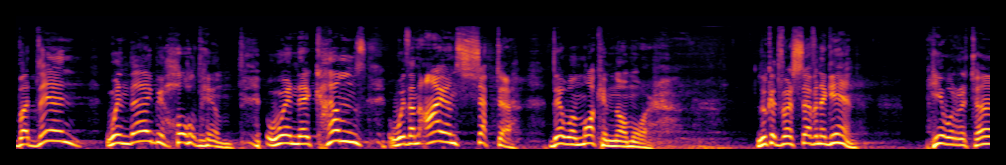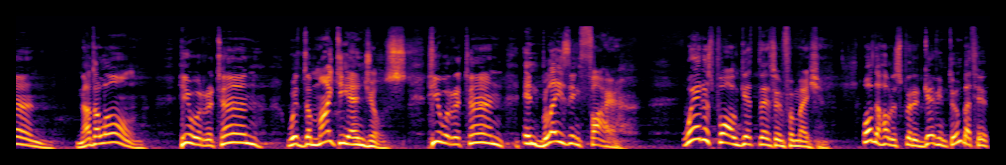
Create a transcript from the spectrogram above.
but then when they behold him, when they comes with an iron scepter, they will mock him no more. Look at verse 7 again. He will return, not alone. He will return with the mighty angels. He will return in blazing fire. Where does Paul get this information? Well, the Holy Spirit gave him to him, but he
